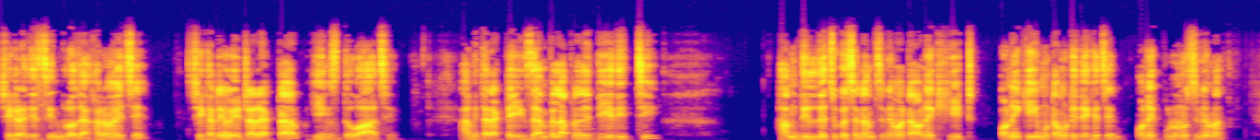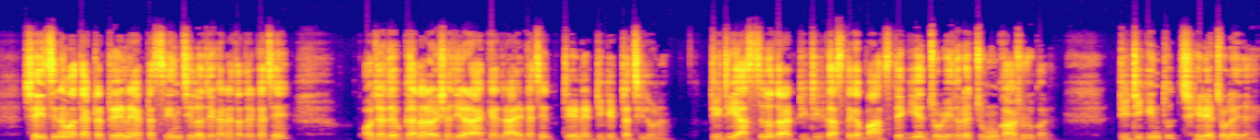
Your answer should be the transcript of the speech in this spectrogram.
সেখানে যে সিনগুলো দেখানো হয়েছে সেখানেও এটার একটা হিংস দেওয়া আছে। আমি তার একটা এক্সাম্পল আপনাদের দিয়ে দিচ্ছি। হাম দিল দে চুকে সেনাম সিনেমাটা অনেক হিট অনেকেই মোটামুটি দেখেছেন, অনেক পুরনো সিনেমা। সেই সিনেমাতে একটা ট্রেনে একটা সিন ছিল যেখানে তাদের কাছে অজয় দেবগান আর ঐশ্বরিয়া রায়কে, রায়ের কাছে ট্রেনের টিকিটটা ছিল না। টিটি আসছিল, তারা টিটির কাছ থেকে বাঁচতে গিয়ে জড়িয়ে ধরে চুমু খাওয়া শুরু করে। টিটি কিন্তু ছেড়ে চলে যায়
